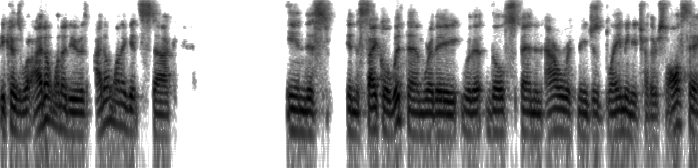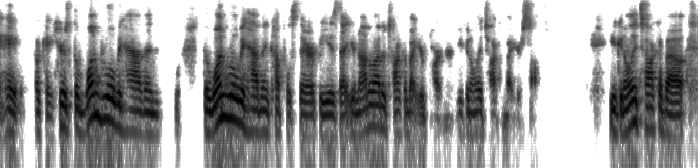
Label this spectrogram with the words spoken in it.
because what I don't want to do is I don't want to get stuck in this in the cycle with them where they where they'll spend an hour with me just blaming each other. So i'll say hey okay here's the one rule we have in the one rule we have in couples therapy is that you're not allowed to talk about your partner. You can only talk about yourself. You can only talk about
